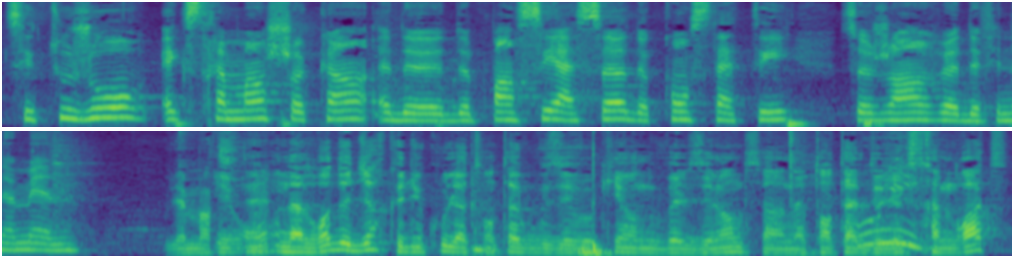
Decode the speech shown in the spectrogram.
C'est toujours extrêmement choquant de, de penser à ça, de constater ce genre de phénomène. On on a le droit de dire que du coup l'attentat que vous évoquez en Nouvelle-Zélande, c'est un attentat de l'extrême droite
